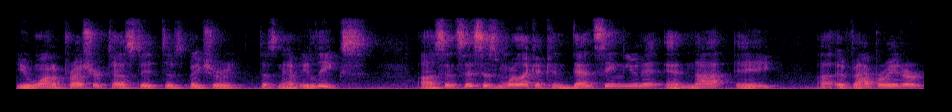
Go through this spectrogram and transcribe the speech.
you want to pressure test it to make sure it doesn't have any leaks. Uh, since this is more like a condensing unit and not a uh, evaporator,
